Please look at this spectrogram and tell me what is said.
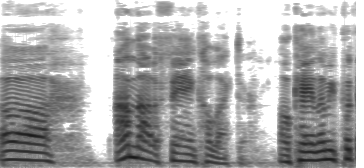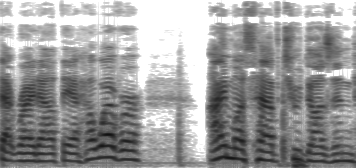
Uh, I'm not a fan collector. Okay, let me put that right out there. However, I must have two dozen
